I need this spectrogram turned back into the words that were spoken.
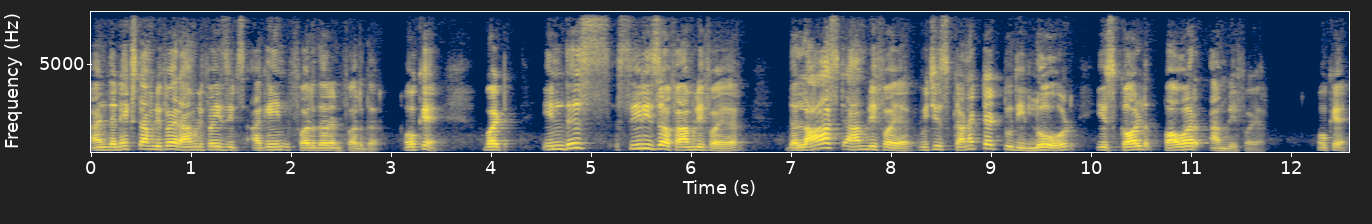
And the next amplifier amplifies it again further and further. Okay. But in this series of amplifier the last amplifier which is connected to the load is called power amplifier. Okay.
